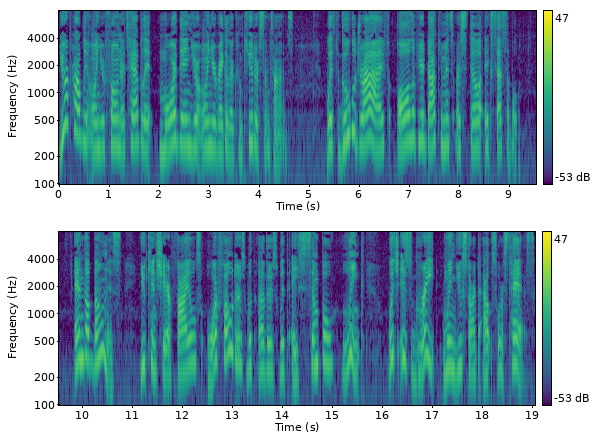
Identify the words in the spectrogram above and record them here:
you're probably on your phone or tablet more than you're on your regular computer sometimes. With Google Drive, all of your documents are still accessible. And the bonus, you can share files or folders with others with a simple link, which is great when you start to outsource tasks.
